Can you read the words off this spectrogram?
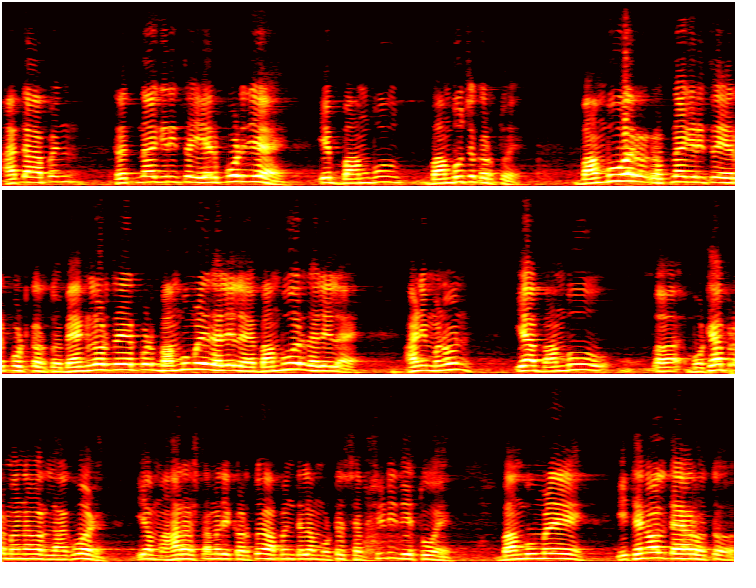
आता आपण रत्नागिरीचं एअरपोर्ट जे आहे हे बांबू बांबूचं करतो आहे बांबूवर रत्नागिरीचं एअरपोर्ट करतो आहे बँगलोरचं एअरपोर्ट बांबूमुळे झालेलं आहे बांबूवर झालेलं आहे. आणि म्हणून या बांबू मोठ्या प्रमाणावर लागवड या महाराष्ट्रामध्ये करतो आहे आपण त्याला मोठं सबसिडी देतो आहे बांबूमुळे इथेनॉल तयार होतं.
